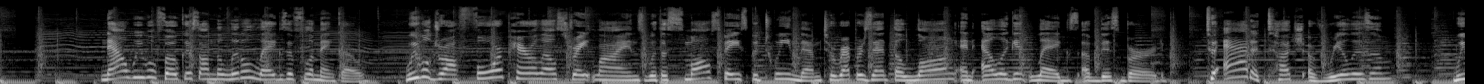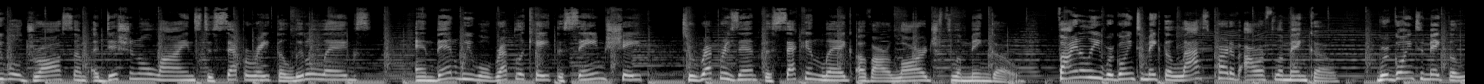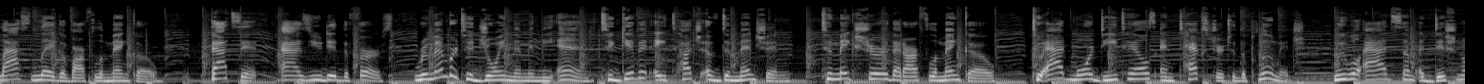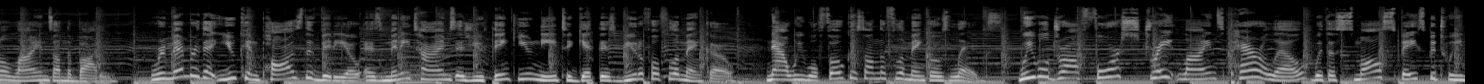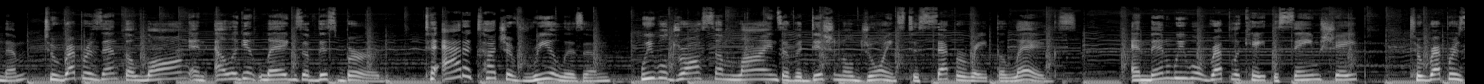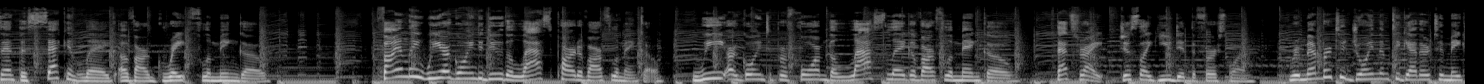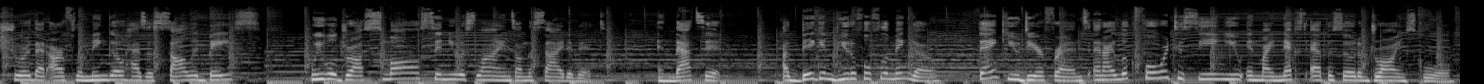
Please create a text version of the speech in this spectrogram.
Now we will focus on the little legs of flamenco. We will draw four parallel straight lines with a small space between them to represent the long and elegant legs of this bird. To add a touch of realism, we will draw some additional lines to separate the little legs, and then we will replicate the same shape to represent the second leg of our large flamingo. Finally, we're going to make the last part of our flamenco. We're going to make the last leg of our flamenco. That's it, as you did the first. Remember to join them in the end to give it a touch of dimension to make sure that our flamenco, to add more details and texture to the plumage, we will add some additional lines on the body. Remember that you can pause the video as many times as you think you need to get this beautiful flamenco. Now we will focus on the flamenco's legs. We will draw four straight lines parallel with a small space between them to represent the long and elegant legs of this bird. To add a touch of realism, we will draw some lines of additional joints to separate the legs. And then we will replicate the same shape to represent the second leg of our great flamingo. Finally, we are going to do the last part of our flamenco. We are going to perform the last leg of our flamenco. That's right, just like you did the first one. Remember to join them together to make sure that our flamingo has a solid base. We will draw small, sinuous lines on the side of it. And that's it. A big and beautiful flamingo. Thank you, dear friends, and I look forward to seeing you in my next episode of Drawing School.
